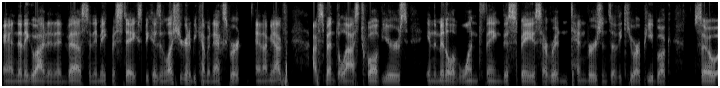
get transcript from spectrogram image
and then they go out and invest and they make mistakes because unless you're going to become an expert and i mean i've i've spent the last 12 years in the middle of one thing this space i've written 10 versions of the qrp book. So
